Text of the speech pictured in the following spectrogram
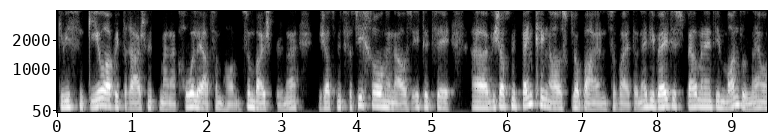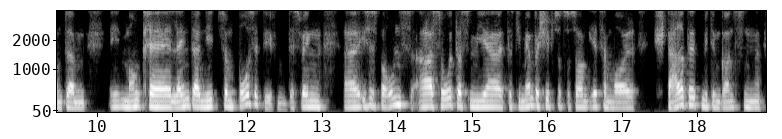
gewissen Geoarbitrage mit meiner Kohle zu haben, zum Beispiel. Ne? Wie schaut's mit Versicherungen aus, etc. Äh, wie schaut's mit Banking aus, global und so weiter. Ne? Die Welt ist permanent im Wandel ne? und ähm, in manche Länder nicht zum Positiven. Deswegen äh, ist es bei uns äh, so, dass mir, dass die Membership sozusagen jetzt einmal startet mit dem ganzen,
